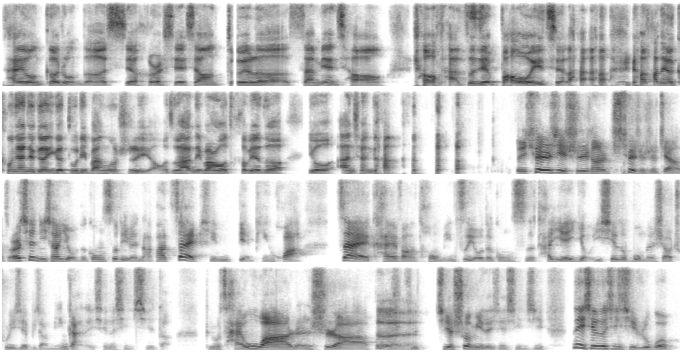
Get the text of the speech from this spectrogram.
他用各种的鞋盒鞋。箱堆了三面墙，然后把自己包围起来，然后他那个空间就跟一个独立办公室一样。我坐他那边，我特别的有安全感。对，确实是，实际上确实是这样子。而且你想，有的公司里面，哪怕再平扁平化、再开放、透明、自由的公司，它也有一些个部门是要处理一些比较敏感的一些个信息的，比如财务啊、人事啊，或者是些接涉密的一些信息。那些个信息如果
